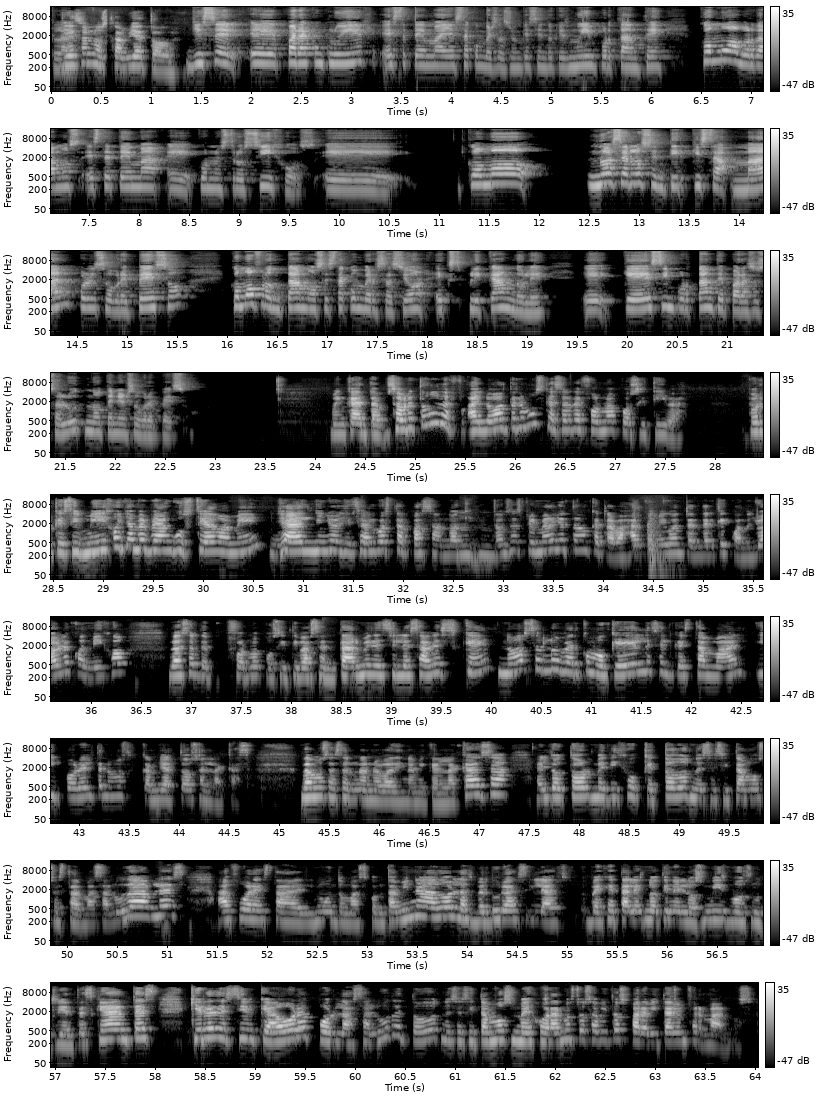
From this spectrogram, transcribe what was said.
Y eso nos cambia todo. Giselle, eh, para concluir este tema y esta conversación que siento que es muy importante, ¿cómo abordamos este tema eh, con nuestros hijos? Eh, ¿Cómo no hacerlos sentir quizá mal por el sobrepeso? ¿Cómo afrontamos esta conversación explicándole que es importante para su salud no tener sobrepeso? Me encanta. Sobre todo lo tenemos que hacer de forma positiva. Porque si mi hijo ya me ve angustiado a mí, ya el niño dice algo está pasando aquí. Entonces, primero yo tengo que trabajar conmigo, entender que cuando yo hable con mi hijo, va a ser de forma positiva, sentarme y decirle, ¿sabes qué? No hacerlo ver como que él es el que está mal y por él tenemos que cambiar todos en la casa vamos a hacer una nueva dinámica en la casa. El doctor me dijo que todos necesitamos estar más saludables. Afuera está el mundo más contaminado. Las verduras y las vegetales no tienen los mismos nutrientes que antes. Quiere decir que ahora por la salud de todos necesitamos mejorar nuestros hábitos para evitar enfermarnos.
